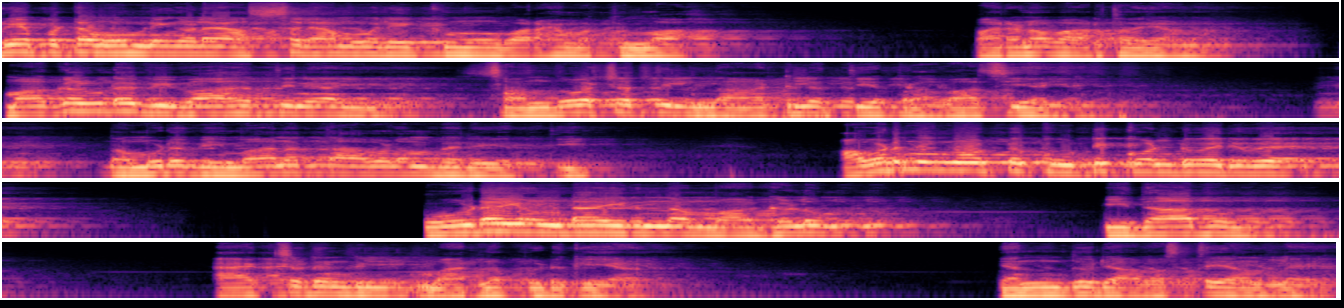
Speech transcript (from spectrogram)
പ്രിയപ്പെട്ട മോമിനിങ്ങളെ അസ്സലാമു അലൈക്കും വറഹമത്തുള്ള. മരണവാർത്തയാണ്. മകളുടെ വിവാഹത്തിനായി സന്തോഷത്തിൽ നാട്ടിലെത്തിയ പ്രവാസിയായിരുന്നു. നമ്മുടെ വിമാനത്താവളം വരെ എത്തി. അവിടെ നിങ്ങോട്ട് കൂട്ടിക്കൊണ്ടുവരുവേ. കൂടെയുണ്ടായിരുന്ന മകളും പിതാവും ആക്സിഡന്റിൽ മരണപ്പെടുകയാണ്. എന്തൊരു അവസ്ഥയാണല്ലേ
